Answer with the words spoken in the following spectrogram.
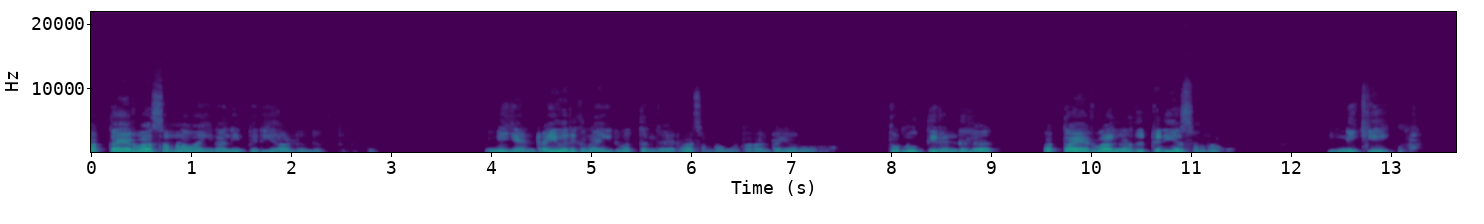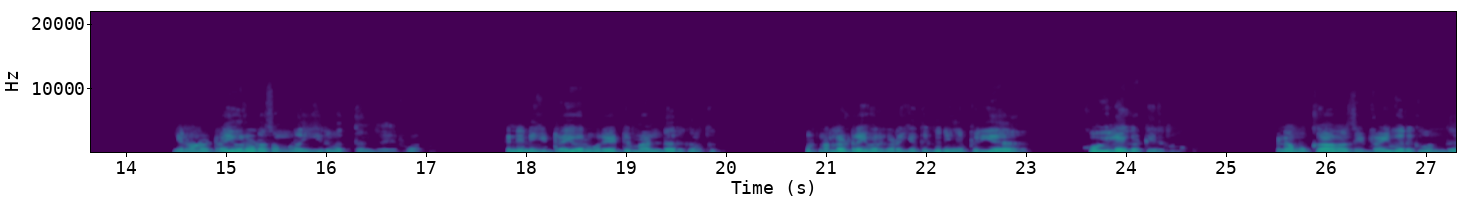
பத்தாயிரரூபா சம்பளம் வாங்கினா நீ பெரிய ஆளுன்னு இருந்தது இன்றைக்கி என் டிரைவருக்கு நான் இருபத்தஞ்சாயிரரூபா சம்பளம் கொடுத்தா தான் டிரைவர் வருவோம் தொண்ணூற்றி ரெண்டில் பத்தாயிரரூபாங்கிறது பெரிய சம்பளம். இன்றைக்கி என்னோடய டிரைவரோட சம்பளம் இருபத்தஞ்சாயிரரூபா அண்ட் இன்னைக்கு டிரைவர் ஒரே டிமாண்டில் இருக்கிறது. ஒரு நல்ல டிரைவர் கிடைக்கிறதுக்கு நீங்கள் பெரிய கோவிலே கட்டியிருக்கணும். ஏன்னா முக்கால்வாசி டிரைவருக்கு வந்து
